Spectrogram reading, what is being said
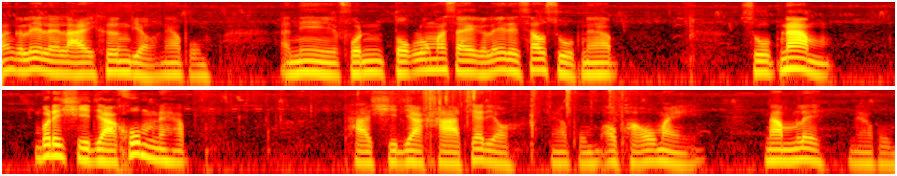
มันก็เลยลายๆเครื่องเดียวนะครับผม อันนี้ฝนตกลงมาใส่ก็เลยได้เศร้าสูบนะครับ สูบน้ำบ่ได้ฉีดยาคุ้มนะครับถ้าฉีดยาขาดแค่เดียวนะครับผมเอาเผาใหม่นำเลยนะครับผม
